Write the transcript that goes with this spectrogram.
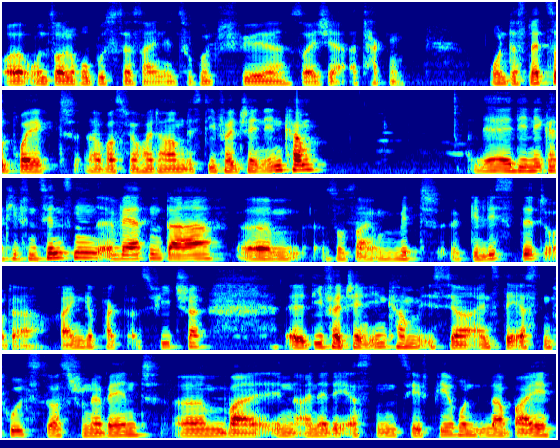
äh, und soll robuster sein in Zukunft für solche Attacken. Und das letzte Projekt, äh, was wir heute haben, ist DeFi Chain Income. Äh, die negativen Zinsen werden da ähm, sozusagen mit gelistet oder reingepackt als Feature. Äh, DeFi Chain Income ist ja eins der ersten Tools, du hast schon erwähnt, ähm, war in einer der ersten CFP-Runden dabei,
